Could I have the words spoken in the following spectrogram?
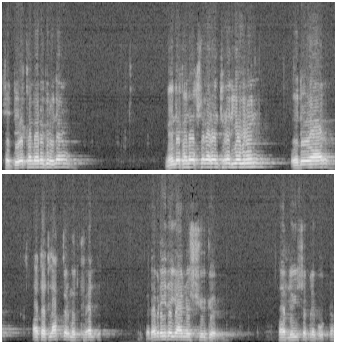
Så det kan være grunner. Men det kan også være en tredje grunn, og det er at det lakker mot kveld. For da blir det gjerne skygger, for lyset blir borte.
